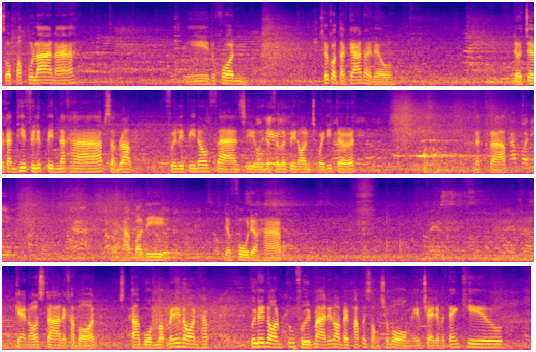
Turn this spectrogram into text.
โซป๊อปปูล่านะ นี่ทุกคน ช่วยกดตะกร้าหน่อยเร็ว เดี๋ยวเจอกันที่ฟิลิปปินส์นะครับสำหรับ ฟิลิปปิโนแฟน see you in the Philippines on 23rd นะครับครับบอดี้นะครับบอดี้เดี๋ยวฟูเดี๋ยวฮาร์ปแกนออสตาเลยครับบอสตาบวมนอนไม่ได้นอนครับ เพิ่งได้นอนเพิ่งฟื้นมาได้นอนไปพักไป 2 ชั่วโมงเอ็มชเดี๋ยวมา thank you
